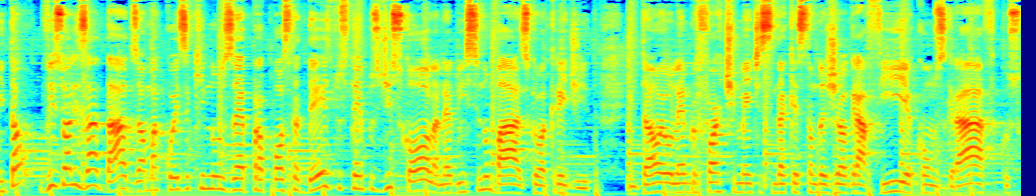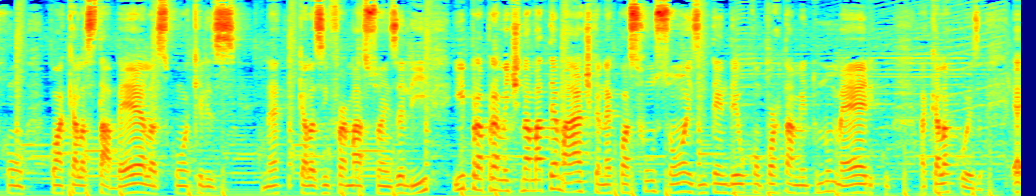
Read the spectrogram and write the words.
Então, visualizar dados é uma coisa que nos é proposta desde os tempos de escola, né, do ensino básico, eu acredito. Então, eu lembro fortemente assim da questão da geografia, com os gráficos, com, com aquelas tabelas, com aqueles né, aquelas informações ali, e propriamente na matemática, né, com as funções, entender o comportamento numérico, aquela coisa. É,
